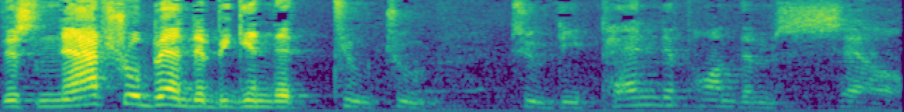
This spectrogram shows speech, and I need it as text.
this natural bend to begin to, to, to, to depend upon themselves.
